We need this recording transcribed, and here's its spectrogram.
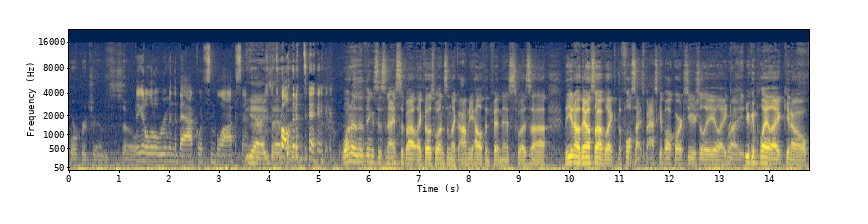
corporate gyms. So Mm-hmm. They get a little room in the back with some blocks and Yeah, exactly. call it a day. One of the things that's nice about like those ones in like Omni Health and Fitness was uh the, you know they also have like the full size basketball courts usually like Right. you can play like you know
